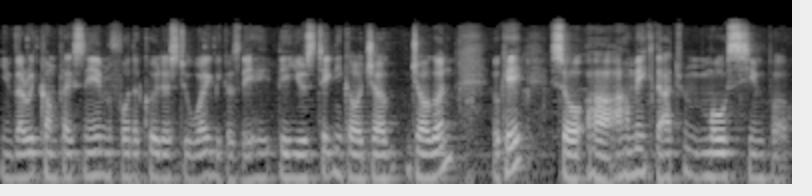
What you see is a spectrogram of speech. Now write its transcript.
in very complex name for the coders to work because they they use technical jargon. Okay so uh, I'll make that more simple.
